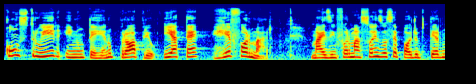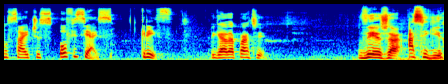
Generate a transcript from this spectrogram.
construir em um terreno próprio e até reformar. Mais informações você pode obter nos sites oficiais. Cris. Obrigada, Paty. Veja a seguir:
